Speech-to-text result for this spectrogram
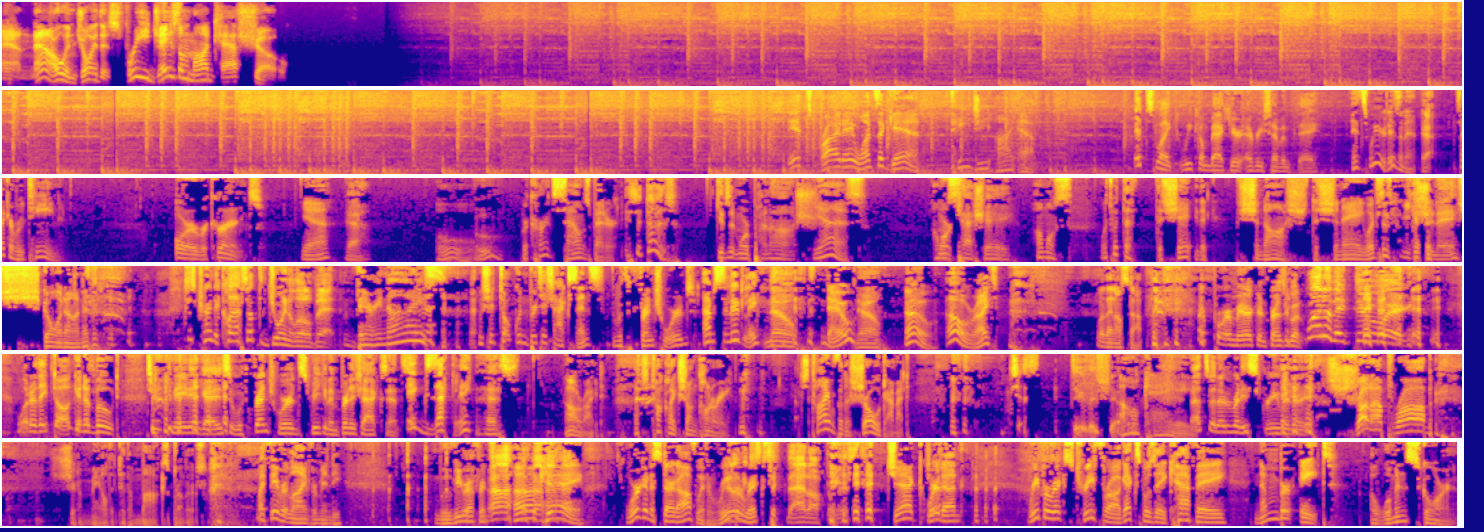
And now enjoy this free Jason Modcast show. It's Friday once again. TGIF. It's like we come back here every seventh day. It's weird, isn't it? Yeah. It's like a routine. Or a recurrence. Yeah. Yeah. Ooh. Ooh. Recurrence sounds better. Yes, it does. Gives it more panache, Yes. more Almost. cachet. almost. What's with the the shay the shanosh the shenay? What's this? You got the shh going on. Just trying to class up the joint a little bit Very nice. we should talk in British accents. with French words. Absolutely. No, No. no. Oh. Oh, right. well, then I'll stop. Our poor American friends are going, What are they doing? what are they talking about? Two Canadian guys with French words speaking in British accents. Exactly. Yes. All right. Let's talk like Sean Connery. it's time for the show, damn it. Just do the show. Okay. That's what everybody's screaming. right? Shut up, Rob. Should have mailed it to the Marx brothers. My favorite line from Indy. Movie reference. Okay. We're going to start off with Reaper Really Rick's. Tick that off the list. Check. We're done. Reaper Rick's Tree Frog Expose Cafe, number eight. A Woman's Scorn.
